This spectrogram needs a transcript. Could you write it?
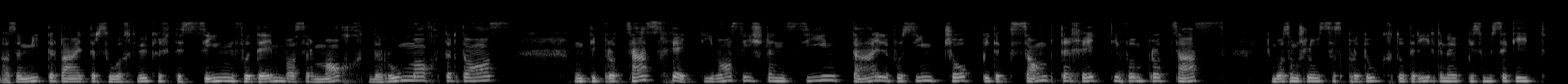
Also ein Mitarbeiter sucht wirklich den Sinn von dem, was er macht. Warum macht er das? Und die Prozesskette, was ist denn sein Teil von seinem Job in der gesamten Kette vom Prozess, wo es am Schluss das Produkt oder irgendetwas rausgibt,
